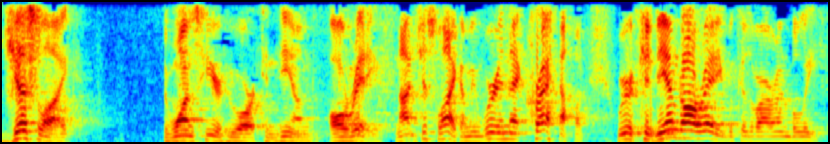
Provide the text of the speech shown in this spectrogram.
Just like the ones here who are condemned already. Not just like, I mean, we're in that crowd. We're condemned already because of our unbelief.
